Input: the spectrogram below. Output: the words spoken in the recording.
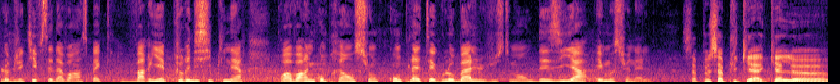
L'objectif, c'est d'avoir un spectre varié, pluridisciplinaire, pour avoir une compréhension complète et globale justement des IA émotionnelles. Ça peut s'appliquer à quel, euh,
